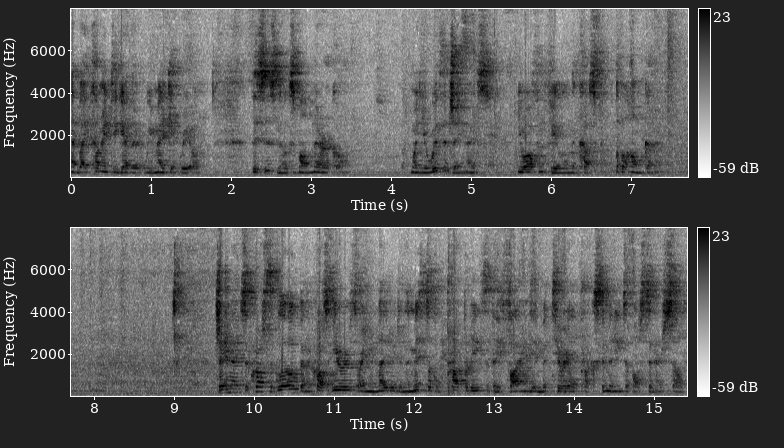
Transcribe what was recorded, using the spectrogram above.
and by coming together, we make it real. This is no small miracle. When you're with the Janeites, you often feel on the cusp of a homecoming. Janeites across the globe and across eras are united in the mystical properties that they find in material proximity to Austen herself,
